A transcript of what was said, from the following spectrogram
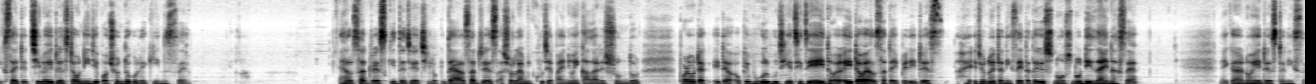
এক্সাইটেড ছিল, এই ড্রেসটাও নিজে পছন্দ করে কিনছে। এলসা ড্রেস কিনতে চেয়েছিল, কিন্তু এলসা ড্রেস আসলে আমি খুঁজে পাইনি, ওই কালারের সুন্দর। পরে ওটা, এটা ওকে ভূগোল বুঝিয়েছি যে এই এইটাও এলসা টাইপেরই ড্রেস এই জন্য এটা নিছে। এটাতে স্নো স্নো ডিজাইন আছে। এই কারণে এই ড্রেসটা নিছে।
